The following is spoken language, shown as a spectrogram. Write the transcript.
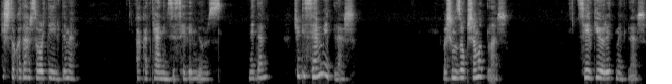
Hiç de o kadar zor değil değil mi? Fakat kendimizi sevemiyoruz. Neden? Çünkü sevmediler. Başımızı okşamadılar. Sevgi öğretmediler.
